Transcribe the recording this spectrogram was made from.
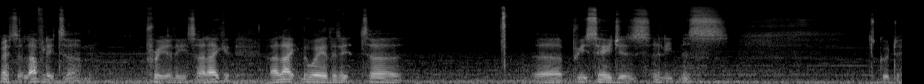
It's a lovely term. Pre-elite. I like it. I like the way that it uh, uh, presages eliteness. It's good.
